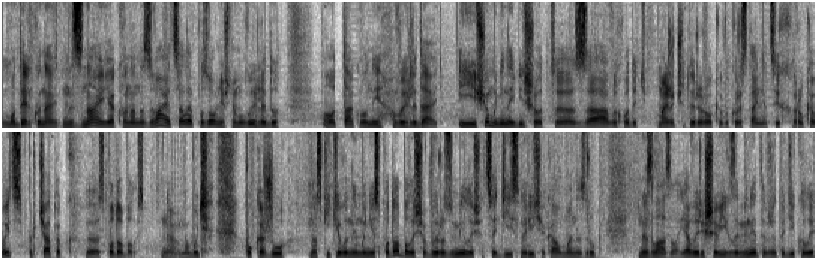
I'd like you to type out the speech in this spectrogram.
Модельку навіть не знаю, як вона називається, але по зовнішньому вигляду от так вони виглядають. І що мені найбільше, от е, за виходить майже 4 роки використання цих рукавиць, перчаток е, сподобалось. Е, Мабуть, покажу. Наскільки вони мені сподобались, щоб ви розуміли, що це дійсно річ, яка у мене з рук не злазила. Я вирішив їх замінити вже тоді, коли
